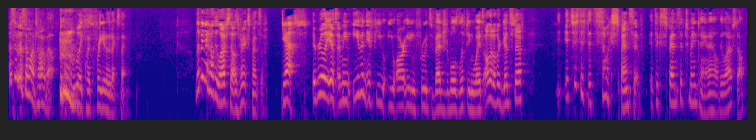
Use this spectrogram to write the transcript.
That's the best I want to talk about really quick before you get to the next thing. Living a healthy lifestyle is very expensive. Yes, It really is. I mean, even if you you are eating fruits, vegetables, lifting weights, all that other good stuff, it's just it's, it's so expensive. It's expensive to maintain a healthy lifestyle.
